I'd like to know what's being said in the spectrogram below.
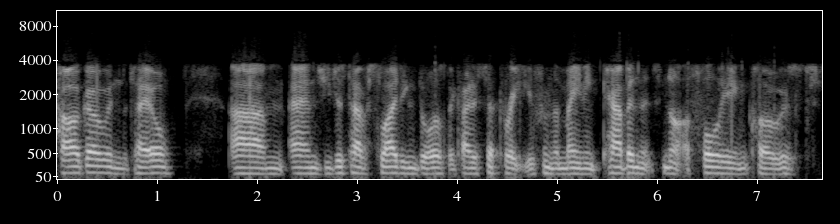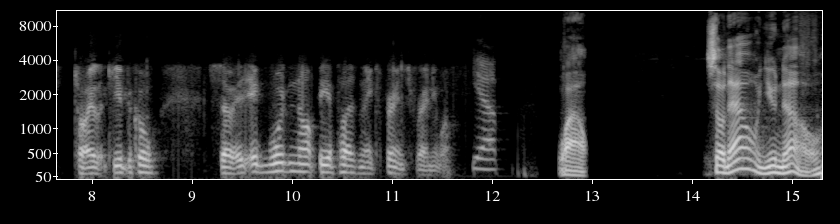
cargo in the tail, um, and you just have sliding doors that kind of separate you from the main cabin. It's not a fully enclosed toilet cubicle. So it, it would not be a pleasant experience for anyone. Yep. Wow. So now you know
